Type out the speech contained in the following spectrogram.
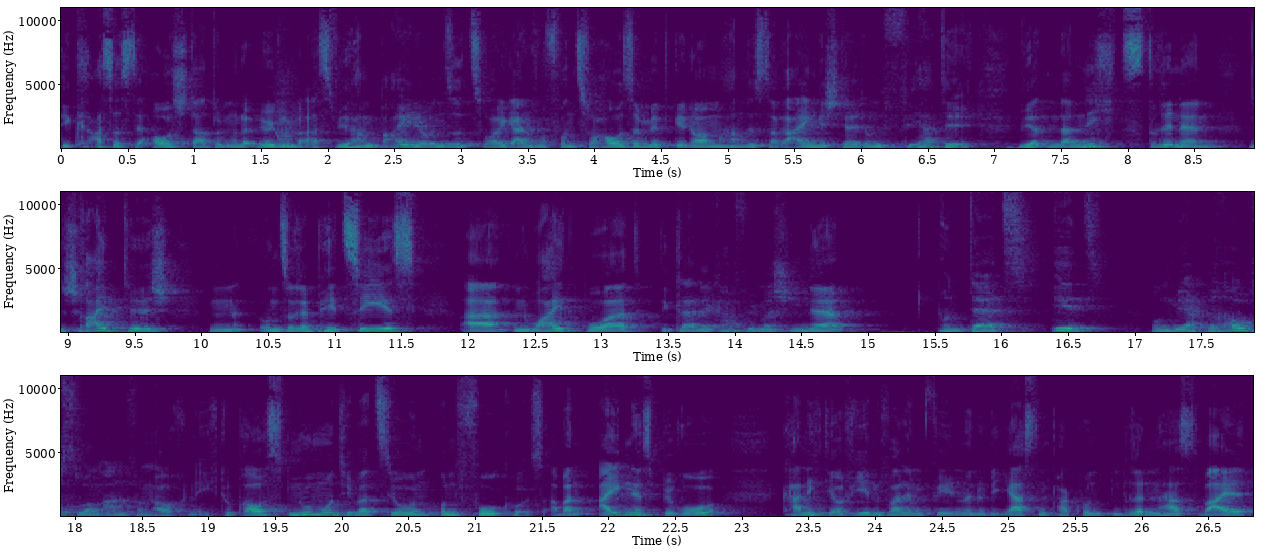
die krasseste Ausstattung oder irgendwas. Wir haben beide unsere Zeuge einfach von zu Hause mitgenommen, haben das da reingestellt und fertig. Wir hatten da nichts drinnen. Ein Schreibtisch, unsere PCs, äh, ein Whiteboard, die kleine Kaffeemaschine und that's it. Und mehr brauchst du am Anfang auch nicht. Du brauchst nur Motivation und Fokus. Aber ein eigenes Büro kann ich dir auf jeden Fall empfehlen, wenn du die ersten paar Kunden drin hast, weil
